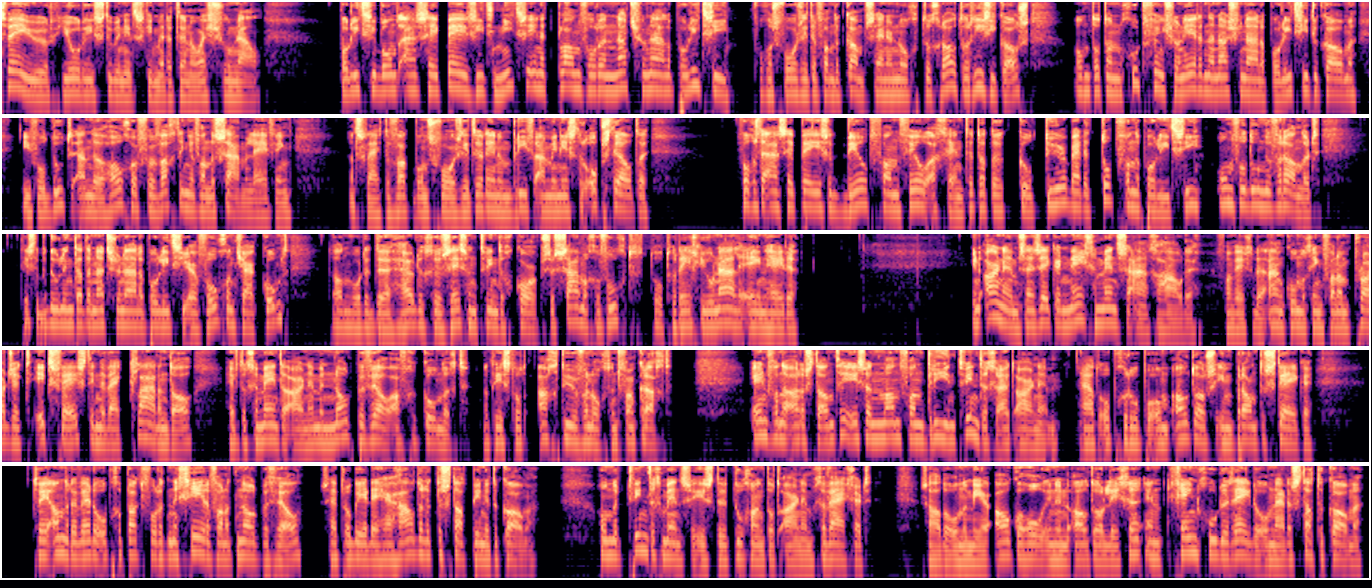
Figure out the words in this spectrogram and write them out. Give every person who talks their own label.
Speaker 1: twee uur, Joris Stubenitski met het NOS-journaal. Politiebond ACP ziet niets in het plan voor een nationale politie. Volgens voorzitter Van de Kamp zijn er nog te grote risico's... om tot een goed functionerende nationale politie te komen... die voldoet aan de hoge verwachtingen van de samenleving. Dat schrijft de vakbondsvoorzitter in een brief aan minister Opstelten. Volgens de ACP is het beeld van veel agenten... dat de cultuur bij de top van de politie onvoldoende verandert. Het is de bedoeling dat de nationale politie er volgend jaar komt... dan worden de huidige 26 korpsen samengevoegd tot regionale eenheden. In Arnhem zijn zeker negen mensen aangehouden. Vanwege de aankondiging van een Project X-feest in de wijk Klarendal... heeft de gemeente Arnhem een noodbevel afgekondigd. Dat is tot 8 uur vanochtend van kracht. Een van de arrestanten is een man van 23 uit Arnhem. Hij had opgeroepen om auto's in brand te steken. Twee anderen werden opgepakt voor het negeren van het noodbevel. Zij probeerden herhaaldelijk de stad binnen te komen. 120 mensen is de toegang tot Arnhem geweigerd. Ze hadden onder meer alcohol in hun auto liggen... en geen goede reden om naar de stad te komen.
